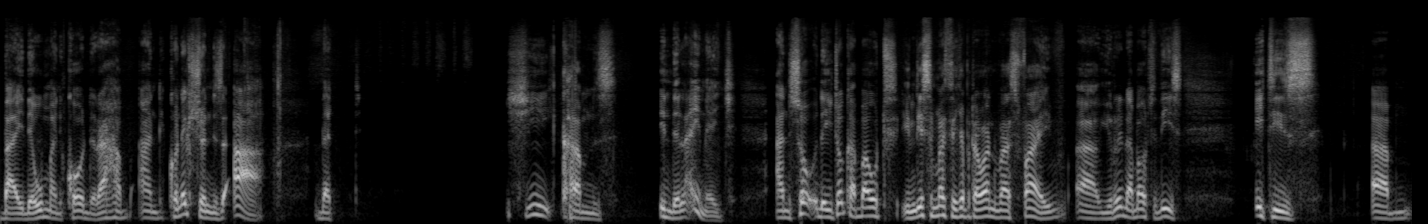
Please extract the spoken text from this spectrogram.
by the woman called Rahab. And connections are that she comes in the lineage. And so they talk about, in this Matthew chapter 1, verse 5, uh, you read about this. It is um,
